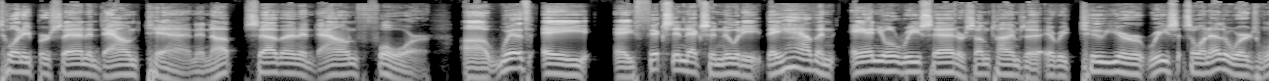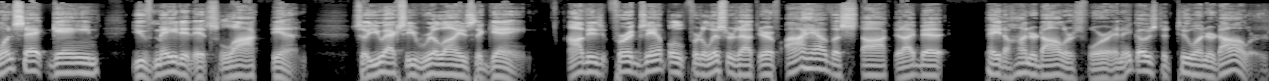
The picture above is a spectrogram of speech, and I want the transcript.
20% and down 10 and up 7 and down 4. Uh, with a a fixed index annuity, they have an annual reset or sometimes a, every two year reset. So, in other words, once that gain, you've made it, it's locked in. So you actually realize the gain. Obviously, for example, for the listeners out there, if I have a stock that I bet paid $100 for and it goes to $200,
